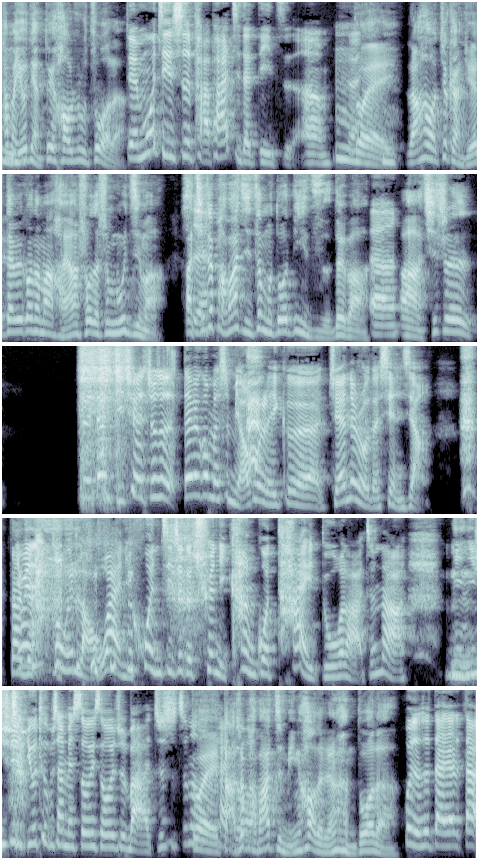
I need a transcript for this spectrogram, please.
他们有点对号入座了。对，Mooji 是帕帕吉的弟子，嗯，对，对然后就感觉 David Goleman 好像说的是 Mooji 嘛，啊，其实帕帕吉这么多弟子，对吧？嗯，啊，其实。对，但的确就是 David Goleman 是描绘了一个 general 的现象，因为作为老外，你 混迹这个圈，你看过太多了，真的、啊。你你去 YouTube 上面搜一搜，是吧？就是真的对，打着帕帕吉名号的人很多的，或者是大家大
